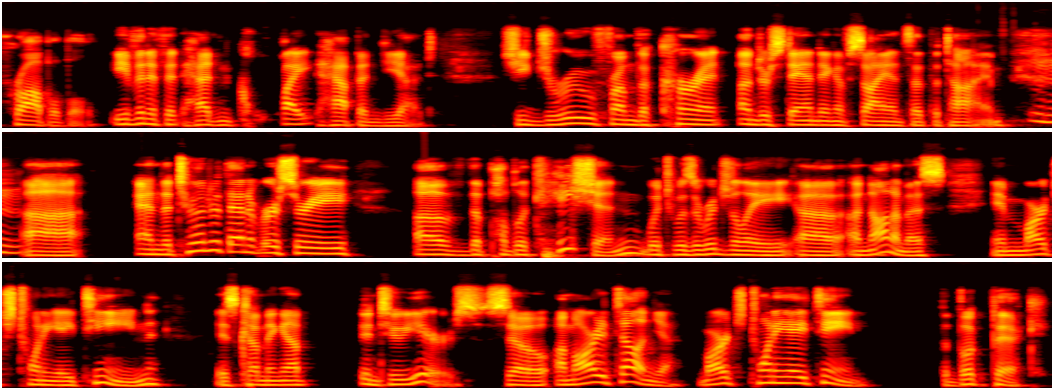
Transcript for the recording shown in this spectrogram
probable, even if it hadn't quite happened yet. She drew from the current understanding of science at the time. Mhm. Uh, and the 200th anniversary of the publication, which was originally uh, anonymous in March 2018, is coming up in two years. So I'm already telling you, March 2018, the book pick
